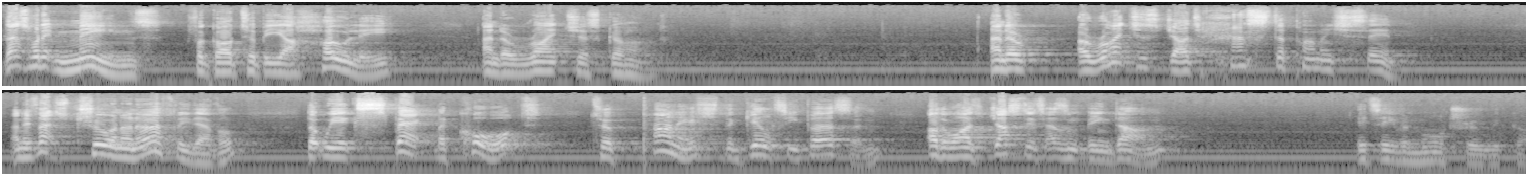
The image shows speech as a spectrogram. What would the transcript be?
That's what it means for God to be a holy and a righteous God. And a, a righteous judge has to punish sin. And if that's true on an earthly level, that we expect the court to punish the guilty person, Otherwise, justice hasn't been done. It's even more true with God.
